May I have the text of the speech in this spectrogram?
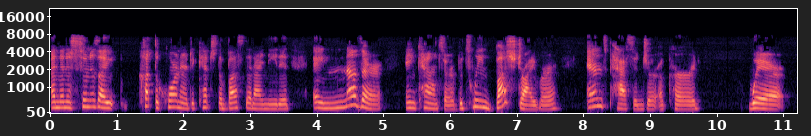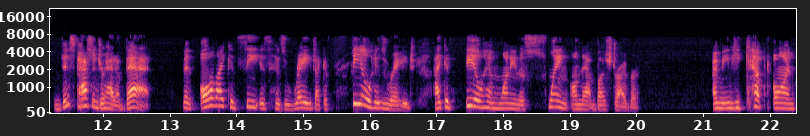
And then as soon as I cut the corner to catch the bus that I needed, another encounter between bus driver and passenger occurred where this passenger had a bat. Then all I could see is his rage. I could feel his rage. I could feel him wanting to swing on that bus driver. I mean, he kept on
